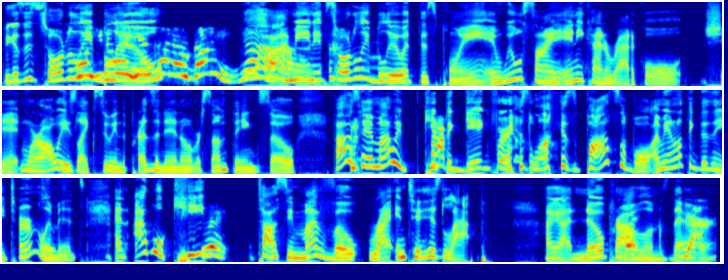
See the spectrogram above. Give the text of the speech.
because it's totally Well, you blue. know? You're kind of right. Yeah, I mean, it's totally blue at this point, and we will sign any kind of radical shit, and we're always like suing the president over something. So if I was him, I would keep the gig for as long as possible. I mean, I don't think there's any term limits, and I will keep Right. tossing my vote right into his lap. I got no problems there.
